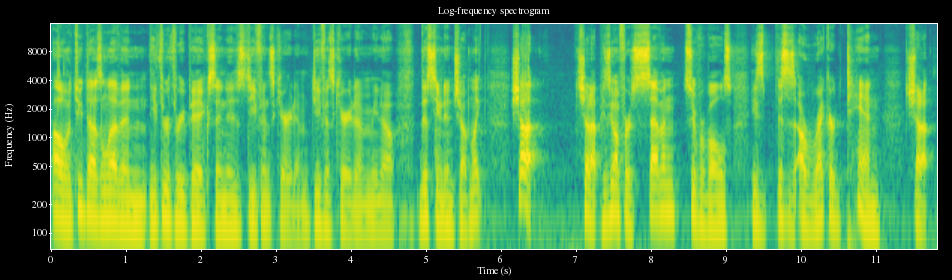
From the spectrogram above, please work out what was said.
oh, in 2011 he threw three picks and his defense carried him. Defense carried him. You know, this team didn't show up. I'm like, shut up, shut up. He's going for seven Super Bowls. He's this is a record ten. Shut up.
